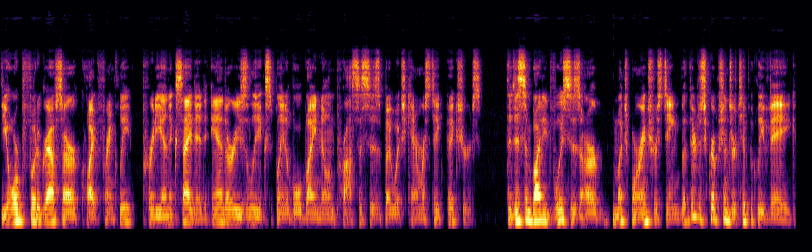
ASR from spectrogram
The orb photographs are, quite frankly, pretty unexcited and are easily explainable by known processes by which cameras take pictures. The disembodied voices are much more interesting, but their descriptions are typically vague.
